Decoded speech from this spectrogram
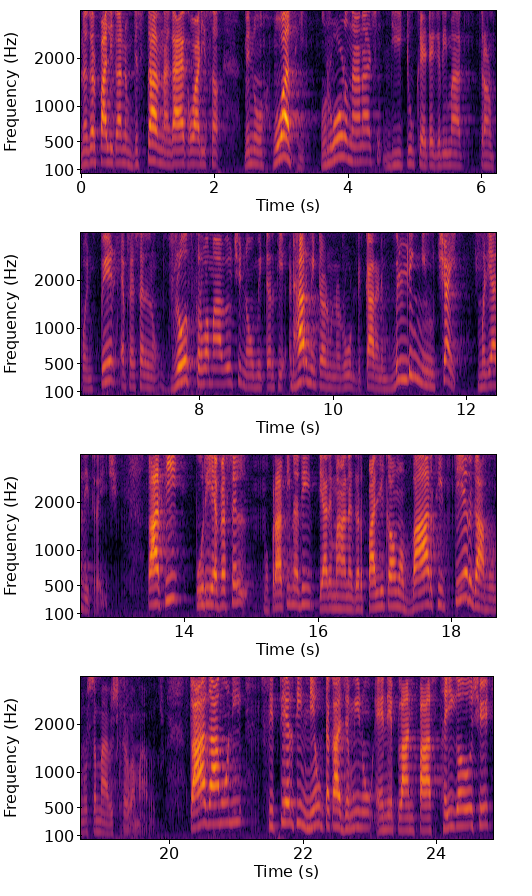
નગરપાલિકાના વિસ્તારના ગાયકવાડી સમીનો હોવાથી રોડ નાના છે. ડી ટુ કેટેગરીમાં ત્રણ પોઈન્ટ પેડ એફએસએલનો વિરોધ કરવામાં આવ્યો છે. નવ મીટરથી અઢાર મીટરના રોડને કારણે બિલ્ડિંગની ઊંચાઈ મર્યાદિત રહી છે. તો આથી પૂરી એફએસએલ વપરાતી નથી. ત્યારે મહાનગરપાલિકાઓમાં બારથી તેર ગામોનો સમાવેશ કરવામાં આવ્યો છે. તો આ ગામોની સિત્તેરથી નેવું ટકા જમીનો એને પ્લાન પાસ થઈ ગયો છે.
